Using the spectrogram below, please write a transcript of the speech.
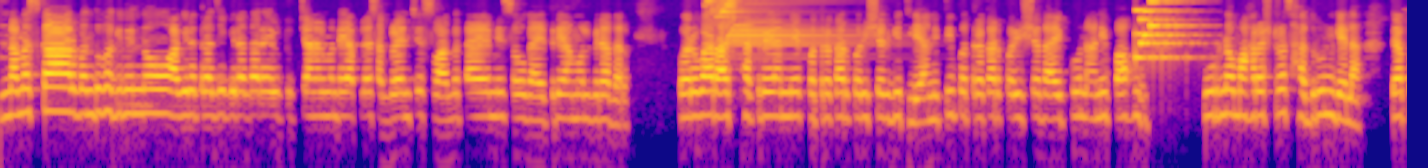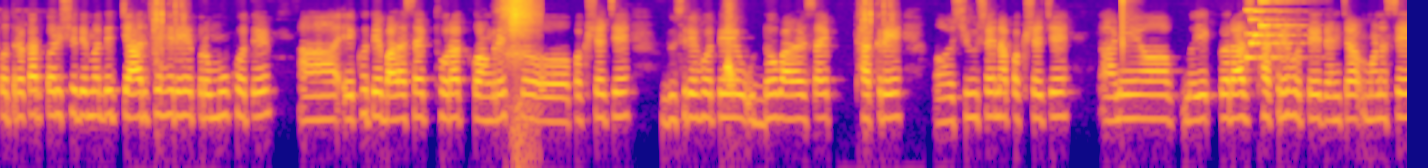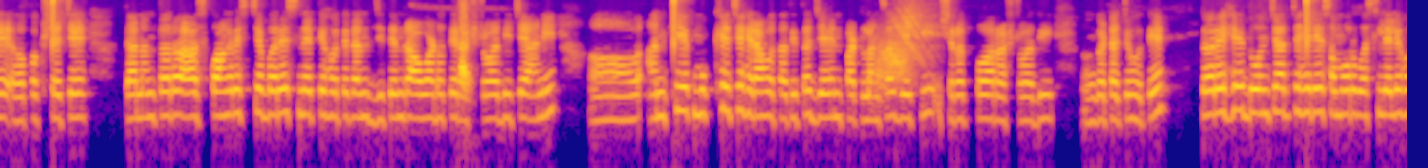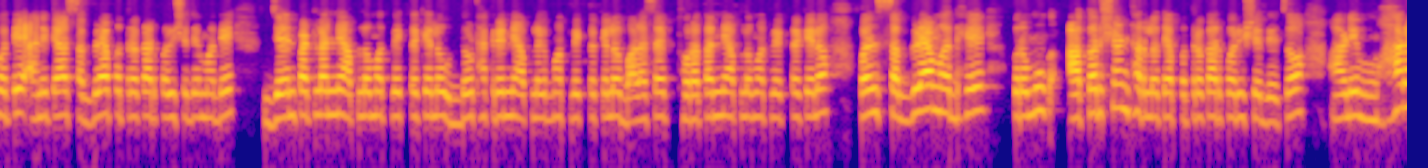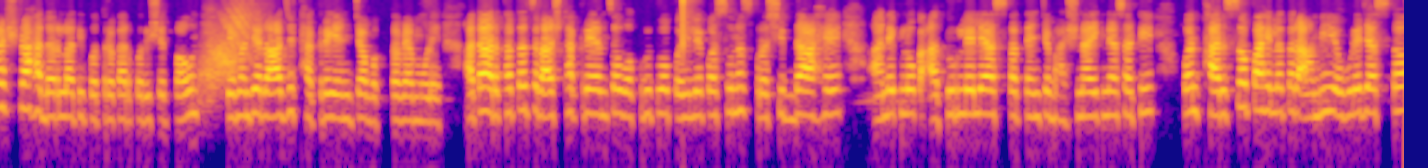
नमस्कार बंधू भगिनींनो. अविरतराजे बिरादार या युट्यूब चॅनलमध्ये आपल्या सगळ्यांचे स्वागत आहे. मी सौ गायत्री अमोल बिरादार. परवा राज ठाकरे यांनी एक पत्रकार परिषद घेतली आणि ती पत्रकार परिषद ऐकून आणि पाहून पूर्ण महाराष्ट्रच हादरून गेला. त्या पत्रकार परिषदेमध्ये चार चेहरे हे प्रमुख होते. एक होते बाळासाहेब थोरात काँग्रेस पक्षाचे. दुसरे होते उद्धव बाळासाहेब ठाकरे शिवसेना पक्षाचे. आणि एक राज ठाकरे होते त्यांच्या मनसे पक्षाचे. त्यानंतर काँग्रेसचे बरेच नेते होते त्यांना जितेंद्र आव्हाड होते राष्ट्रवादीचे आणि आणखी एक मुख्य चेहरा होता तिथं जयंत पाटलांचा जे की शरद पवार राष्ट्रवादी गटाचे होते. तर हे दोन चार चेहरे समोर बसलेले होते आणि त्या सगळ्या पत्रकार परिषदेमध्ये जयंत पाटलांनी आपलं मत व्यक्त केलं उद्धव ठाकरेंनी आपलं मत व्यक्त केलं बाळासाहेब थोरातांनी आपलं मत व्यक्त केलं. पण सगळ्यामध्ये प्रमुख आकर्षण ठरलं त्या पत्रकार परिषदेचं. आणि महाराष्ट्र हादरला ती पत्रकार परिषद पाहून ते म्हणजे राज ठाकरे यांच्या वक्तव्यामुळे. आता अर्थातच राज ठाकरे यांचं वक्तृत्व पहिलेपासूनच प्रसिद्ध आहे. अनेक लोक आतुरलेले असतात त्यांचे भाषण ऐकण्यासाठी. पण फारसं पाहिलं तर आम्ही एवढे जास्त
